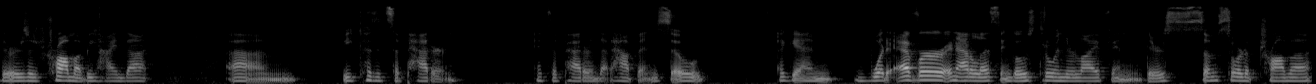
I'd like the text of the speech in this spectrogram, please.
There's a trauma behind that um, because it's a pattern. It's a pattern that happens. So, again, whatever an adolescent goes through in their life, and there's some sort of trauma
